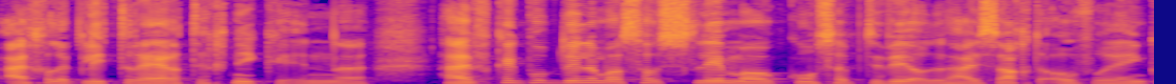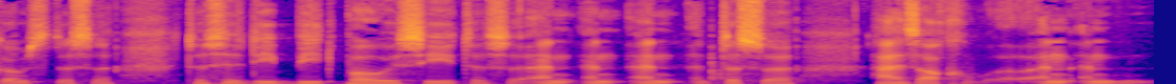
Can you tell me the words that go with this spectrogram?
eigenlijk literaire technieken in. hij heeft, kijk, Bob Dylan was zo slim ook conceptueel. Dus hij zag de overeenkomst tussen, tussen die beatpoëzie tussen en en en en tussen hij zag en en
